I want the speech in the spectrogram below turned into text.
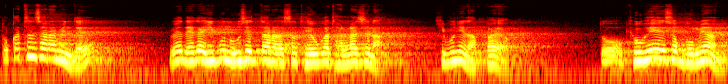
똑같은 사람인데 왜 내가 입은 옷에 따라서 대우가 달라지나 기분이 나빠요. 또 교회에서 보면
